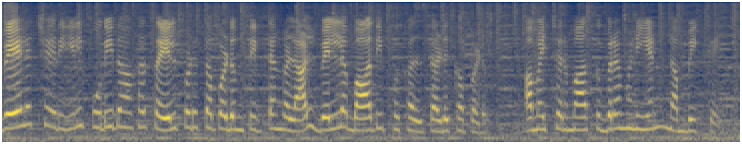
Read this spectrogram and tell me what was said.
வேளச்சேரியில் புதிதாக செயல்படுத்தப்படும் திட்டங்களால் வெள்ள பாதிப்புகள் தடுக்கப்படும். அமைச்சர் மா. சுப்பிரமணியன் நம்பிக்கை.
